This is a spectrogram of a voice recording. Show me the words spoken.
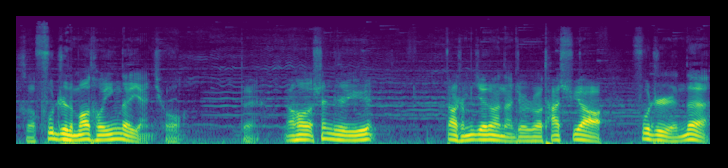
和复制的猫头鹰的眼球，对，然后甚至于到什么阶段呢？就是说他需要复制人的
